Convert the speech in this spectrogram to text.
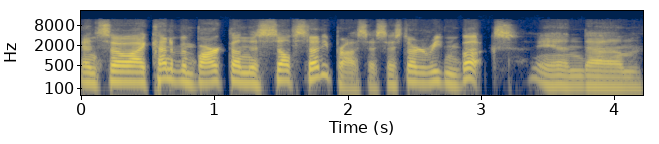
and so i kind of embarked on this self-study process. I started reading books and um,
